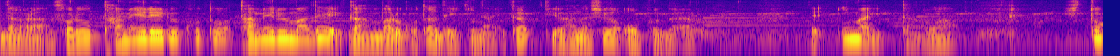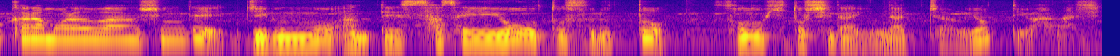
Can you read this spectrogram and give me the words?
だからそれを貯めれること貯めるまで頑張ることはできないかっていう話がオープンダイアログ。で今言ったのは人からもらう安心で自分を安定させようとするとその人次第になっちゃうよっていう話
